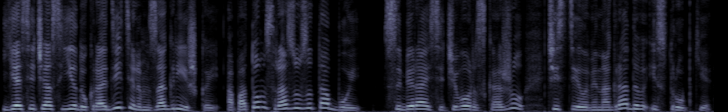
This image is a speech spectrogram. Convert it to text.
«Я сейчас еду к родителям за Гришкой, а потом сразу за тобой. «Собирайся, чего расскажу», — чистила Виноградова из трубки.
